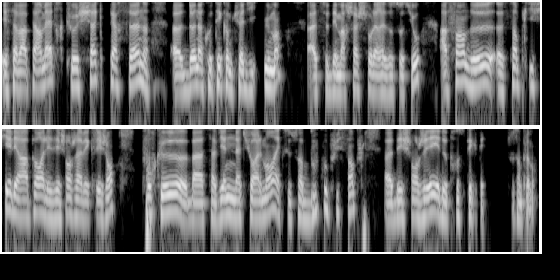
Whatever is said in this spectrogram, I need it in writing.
Et ça va permettre que chaque personne euh, donne un côté, comme tu as dit, humain à ce démarchage sur les réseaux sociaux, afin de euh, simplifier les rapports et les échanges avec les gens pour que euh, bah, ça vienne naturellement et que ce soit beaucoup plus simple d'échanger et de prospecter, tout simplement.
